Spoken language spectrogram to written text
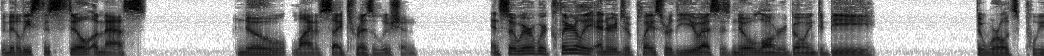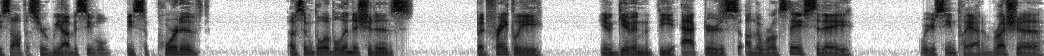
The Middle East is still a mess. No line of sight to resolution. And so we're we're clearly entering into a place where the US is no longer going to be the world's police officer. We obviously will be supportive of some global initiatives, but frankly, you know, given the actors on the world stage today, where you're seeing play out in Russia,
